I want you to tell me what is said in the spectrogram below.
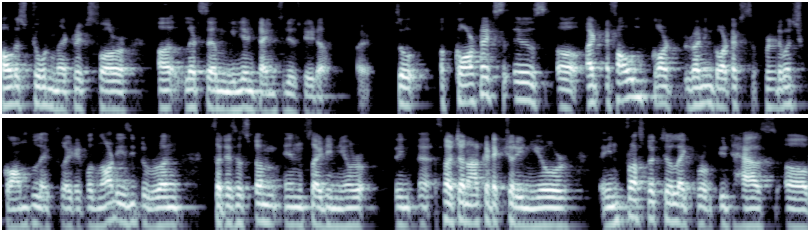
how to store metrics for uh, let's say a million time series data. Right? So a Cortex is uh, I, found Cort running Cortex pretty much complex, right? It was not easy to run such a system inside in your in uh, such an architecture in your infrastructure like it has uh,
